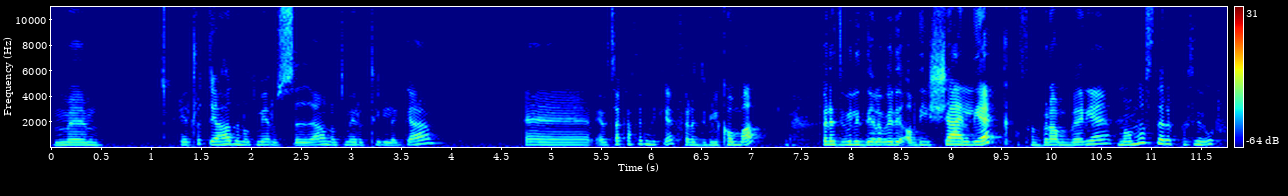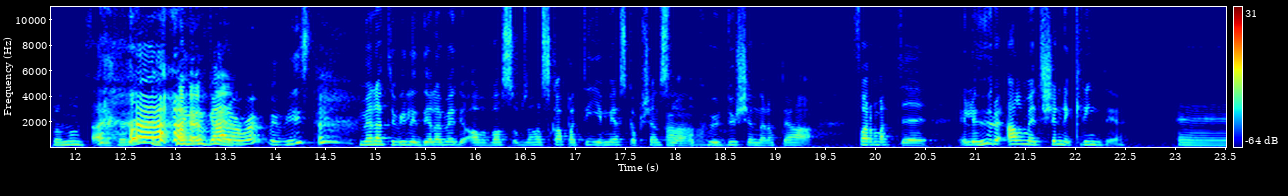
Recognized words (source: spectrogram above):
Men jag tror inte jag hade något mer att säga, något mer att tillägga. Eh, jag vill tacka fett mycket för att du ville komma. För att du ville dela med dig av din kärlek för Brandbergen. Man måste reppa sin ort från någonstans. you gotta rep it visst! Men att du ville dela med dig av vad som har skapat din gemenskapskänsla Ja. och hur du känner att det har format dig. Eller hur du allmänt känner kring det. Eh,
